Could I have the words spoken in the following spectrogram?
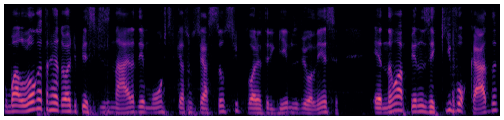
uma longa trajetória de pesquisa na área demonstra que a associação simplória entre games e violência é não apenas equivocada,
